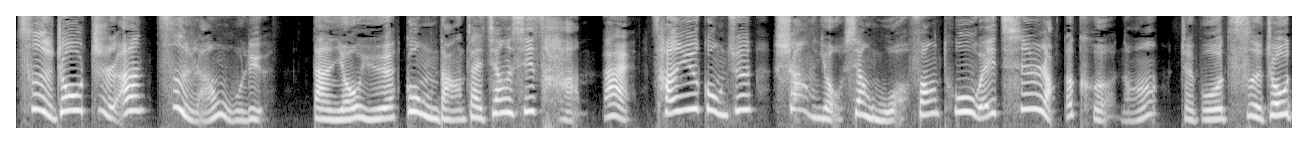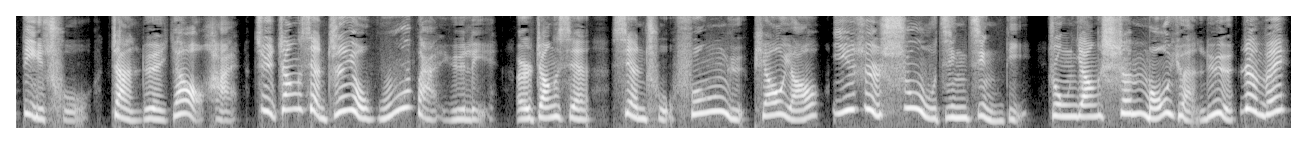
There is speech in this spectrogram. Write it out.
次州治安自然无虑。但由于共党在江西惨败，残余共军尚有向我方突围侵扰的可能。这不，次州地处战略要害，距张县只有五百余里，而张县现处风雨飘摇，一日数经境地。中央深谋远虑，认为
